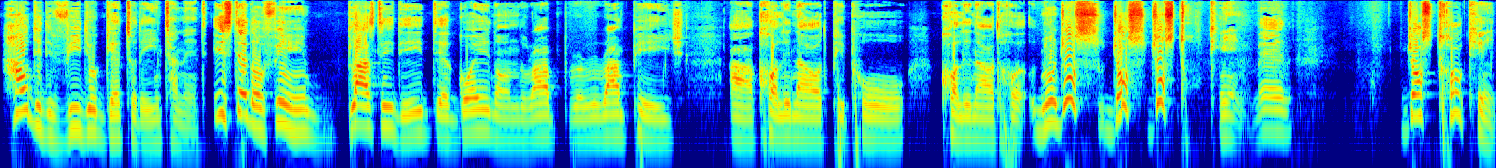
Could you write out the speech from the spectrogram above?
How did the video get to the internet? Instead of him blasting it, uh, going on the rap, rampage, uh, calling out people, calling out no, just just just talking, man, just talking.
